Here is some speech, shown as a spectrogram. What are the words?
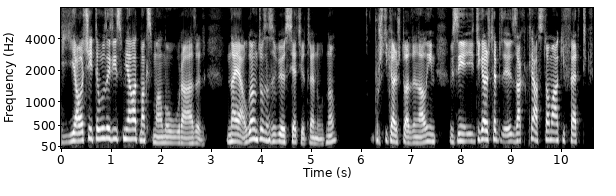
ja hoćete uzeti i smijavat maksimalno u razred. Na ja, uglavnom to sam se bio sjetio trenutno, pošto ti kažeš to adrenalin, mislim, i ti kažeš te e, zaklja stomak i fertik.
